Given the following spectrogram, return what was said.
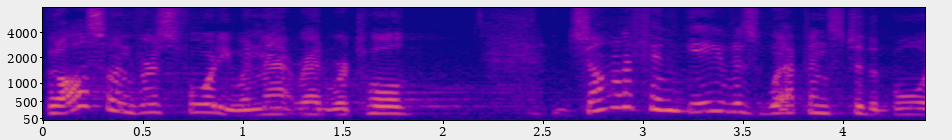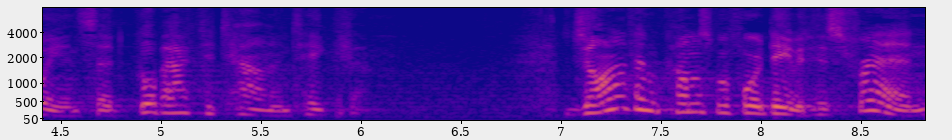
But also in verse 40, when Matt read, we're told Jonathan gave his weapons to the boy and said, Go back to town and take them. Jonathan comes before David, his friend,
